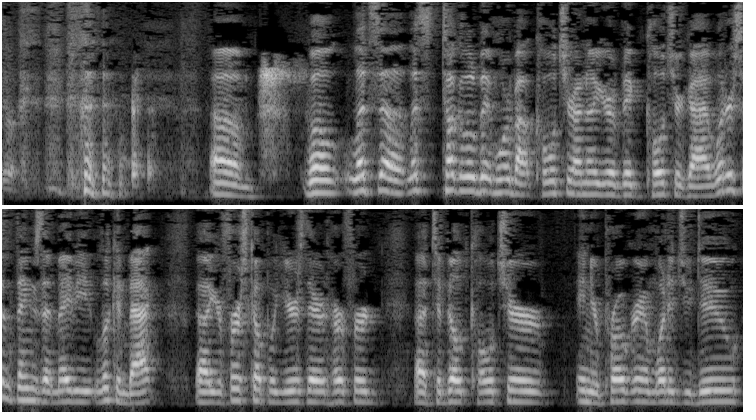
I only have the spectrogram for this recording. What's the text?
Yeah. yeah. um, well, let's uh, let's talk a little bit more about culture. I know you're a big culture guy. What are some things that maybe looking back, uh, your first couple years there at Hereford, uh, to build culture in your program? What did you do?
